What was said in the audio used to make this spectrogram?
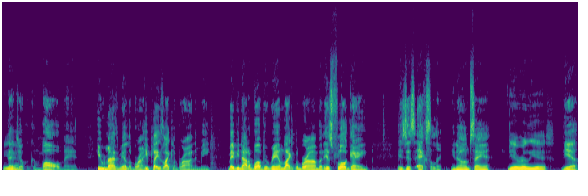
Yeah. That Joker can ball, man. He reminds me of LeBron. He plays like LeBron to me. Maybe not above the rim like LeBron, but his floor game is just excellent. You know what I'm saying? Yeah, it really is. Yeah,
